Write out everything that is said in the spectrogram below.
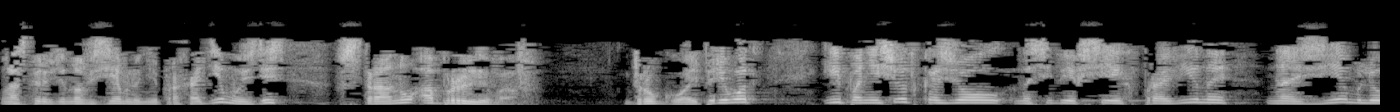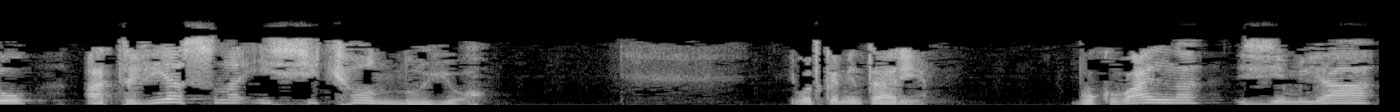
У нас переведено в землю непроходимую, здесь в страну обрывов. Другой перевод. «И понесет козел на себе все их провины на землю отвесно иссеченную». И вот комментарий. Буквально земля,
